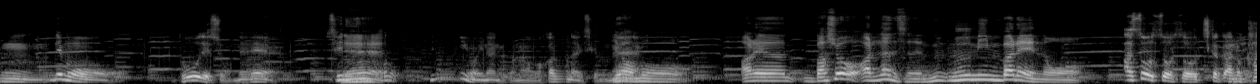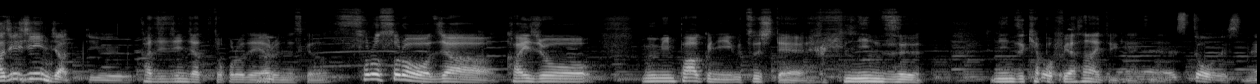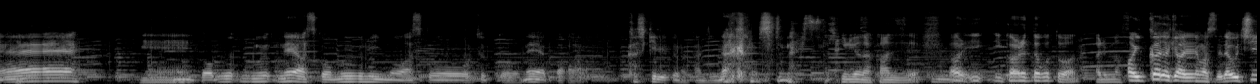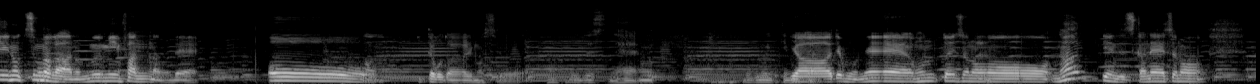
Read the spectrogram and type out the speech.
うん、でもどうでしょうね。1000人,、ねえ多分1000人はいないのかな？わかんないですけどね。いや、もう、あれ、場所、あれなんですよね、ムムーミンバレーのあ、そうそうそう、近く、あの、ね梶神社っていう、梶神社ってところでやるんですけど、そろそろじゃあ会場ムーミンパークに移して 人数人数キャパ増やさないといけないですね。えーそうですね。ねむむね、あそこ、ムーミンのあそこ、ちょっとね、やっぱ貸し切るような感じになるかもしれないですね。走るような感じで。うんあれい行かれたことはあります？あ、一回だけあります。でうちの妻があのムーミンファンなので、おお、行ったことありますよ。なるほどですね。僕も行っていみたい。やーでもね、本当にその、なんていうんですかね、その、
